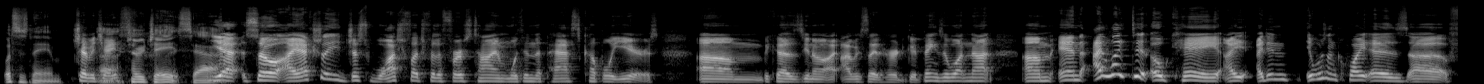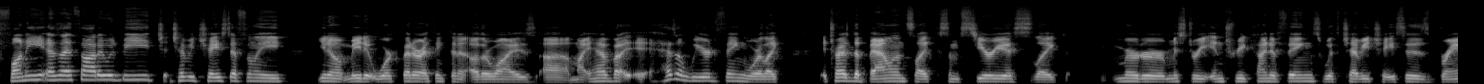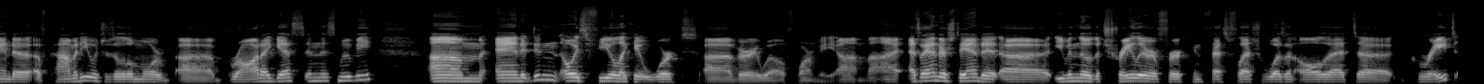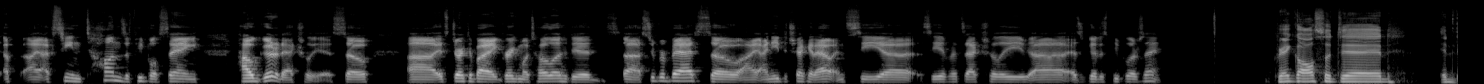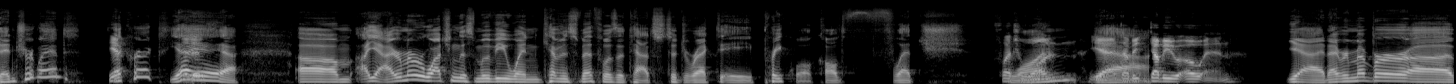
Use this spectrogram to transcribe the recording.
what's his name? Chevy uh, Chase. Uh, Chevy Chase, yeah. Yeah, so I actually just watched Fletch for the first time within the past couple years um, because you know I obviously had heard good things and whatnot. Um, and I liked it okay. I I didn't. It wasn't quite as uh, funny as I thought it would be. Ch- Chevy Chase definitely you know made it work better I think than it otherwise uh, might have. But it has a weird thing where like it tries to balance like some serious like murder mystery intrigue kind of things with Chevy Chase's brand of, of comedy, which is a little more uh, broad, I guess, in this movie. um, and it didn't always feel like it worked uh, very well for me. Um, I, as I understand it, uh, even though the trailer for Confess Fletch wasn't all that uh, great, uh, I, have seen tons of people saying how good it actually is. So uh, it's directed by Greg Mottola, who did uh, Superbad. So I, I, need to check it out and see see if it's actually as good as people are saying. Greg also did Adventureland. Is yeah. that correct? Yeah, yeah, yeah. Um, yeah, I remember watching this movie when Kevin Smith was attached to direct a prequel called Fletch. Fletch One, One. yeah, yeah. W O N. Yeah, and I remember uh,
